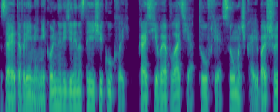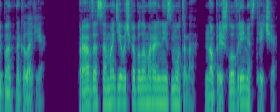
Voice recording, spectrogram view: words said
За это время Николь нарядили настоящей куклой. Красивое платье, туфли, сумочка и большой бант на голове. Правда, сама девочка была морально измотана, но пришло время встречи.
